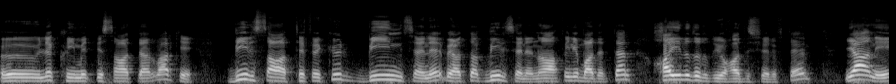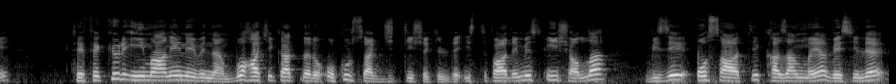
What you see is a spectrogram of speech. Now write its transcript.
öyle kıymetli saatler var ki bir saat tefekkür bin sene veyahut da bir sene nafil ibadetten hayırlıdır diyor hadis-i şerifte. Yani tefekkür imaniye nevinden bu hakikatleri okursak ciddi şekilde istifademiz inşallah bizi o saati kazanmaya vesile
